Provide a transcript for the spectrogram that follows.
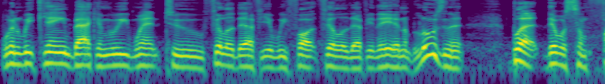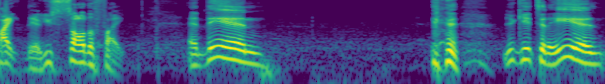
When we came back and we went to Philadelphia, we fought Philadelphia. They ended up losing it, but there was some fight there. You saw the fight, and then you get to the end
